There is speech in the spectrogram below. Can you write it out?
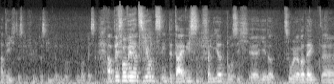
hatte ich das Gefühl. Das ging dann immer, immer besser. Aber bevor wir jetzt hier uns im Detailwissen verlieren, wo sich äh, jeder Zuhörer denkt, äh,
